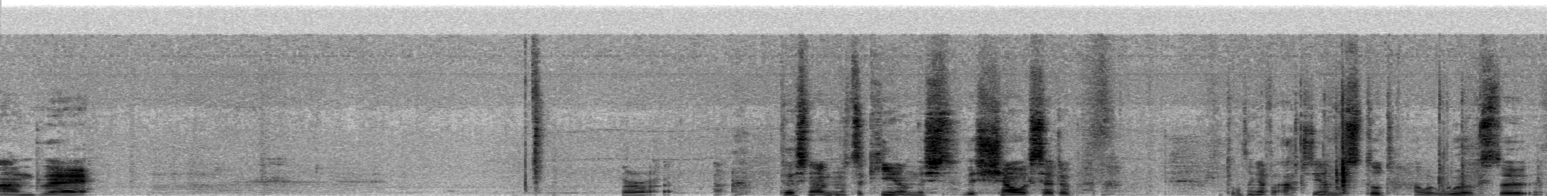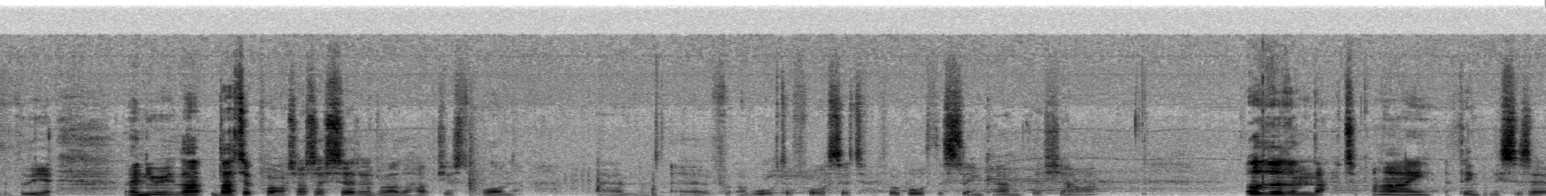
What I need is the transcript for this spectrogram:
and there. Personally, I'm not so keen on this this shower setup. I don't think I've actually understood how it works. The the anyway that that apart, as I said, I'd rather have just one um, uh, water faucet for both the sink and the shower. Other than that, I think this is a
